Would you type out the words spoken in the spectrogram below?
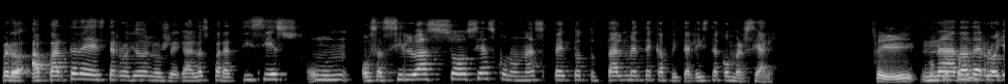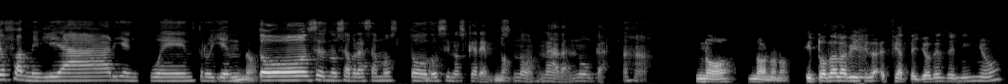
pero aparte de este rollo de los regalos, para ti sí es un, o sea, sí lo asocias con un aspecto totalmente capitalista comercial. Sí. Nada de rollo familiar y encuentro y entonces nos abrazamos todos y nos queremos. No. nada, nunca. Ajá. No, no, no, no. Y toda la vida, fíjate, yo desde niño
